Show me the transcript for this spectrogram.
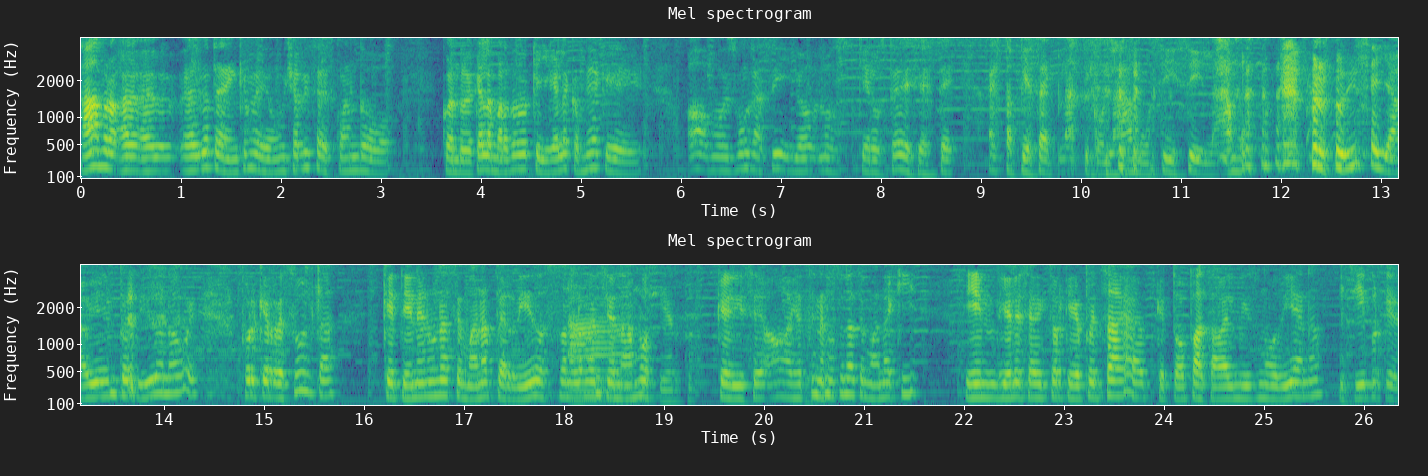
Ah, pero a- a- algo también que me dio mucha risa es cuando. Cuando ve Calamardo que llega la comida que. Oh, Bob Esponja, sí, yo los quiero a ustedes y a este. Esta pieza de plástico, la amo, sí, sí, la amo. Pero lo dice ya bien perdido, ¿no, güey? Porque resulta que tienen una semana perdidos, eso no lo Ah, mencionamos. Sí, cierto. que dice, oh, ya tenemos una semana aquí. Y yo le decía a Víctor que yo pensaba que todo pasaba el mismo día, ¿no? Sí, porque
